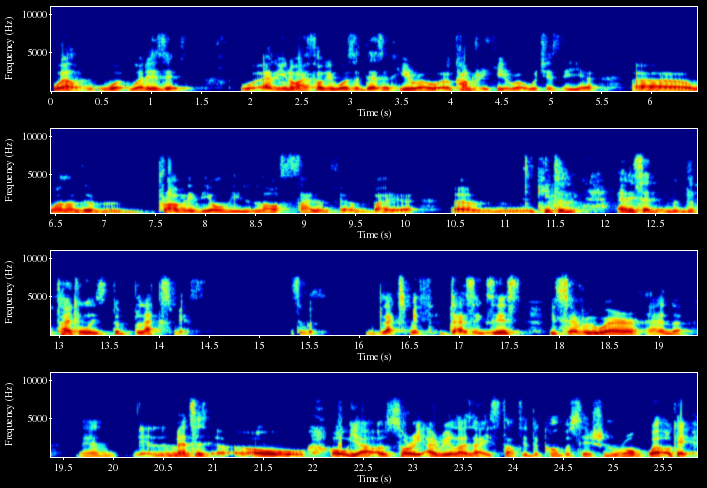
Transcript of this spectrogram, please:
Well, what what is it? And you know, I thought it was a desert hero, a country hero, which is the uh, one of the probably the only lost silent film by uh, um, Keaton. And he said the title is The Blacksmith. So, but blacksmith does exist. It's everywhere. And uh, and, and the man says, "Oh, oh yeah. Oh, sorry. I realize I started the conversation wrong. Well, okay.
